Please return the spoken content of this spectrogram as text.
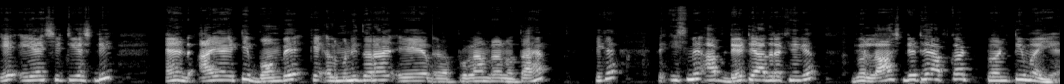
ये A I C T S D and I I T Bombay के अलमुनी द्वारा ये प्रोग्राम रन होता है, ठीक है? तो इसमें आप डेट याद रखेंगे। जो लास्ट डेट है आपका ट्वेंटी मई है,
